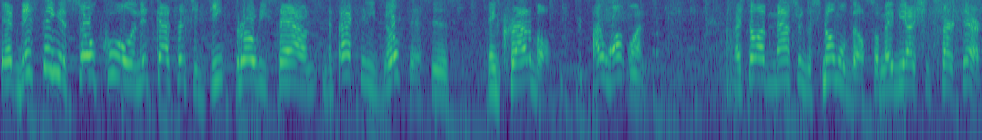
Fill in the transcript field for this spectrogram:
it, this thing is so cool and it's got such a deep throaty sound. The fact that he built this is incredible. I want one. I still haven't mastered the snowmobile, so maybe I should start there.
